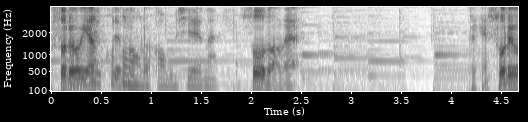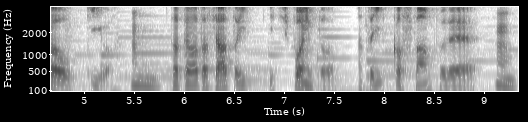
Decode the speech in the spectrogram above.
それをやってんそういうことのかなのかもしれない。そうだね確かにそれは大きいわ。うん。だって私あと1ポイントあと1個スタンプでうん。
